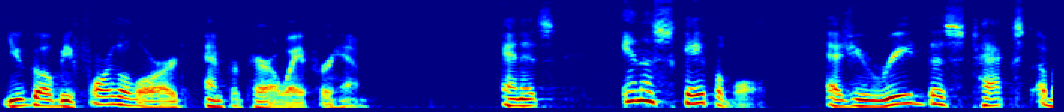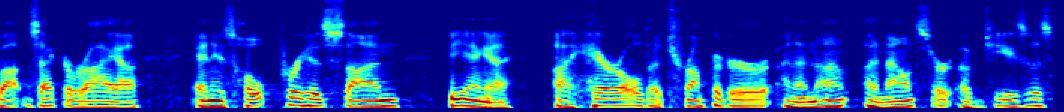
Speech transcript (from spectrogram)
You go before the Lord and prepare a way for him. And it's inescapable as you read this text about Zechariah and his hope for his son being a a herald, a trumpeter, an announcer of Jesus,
